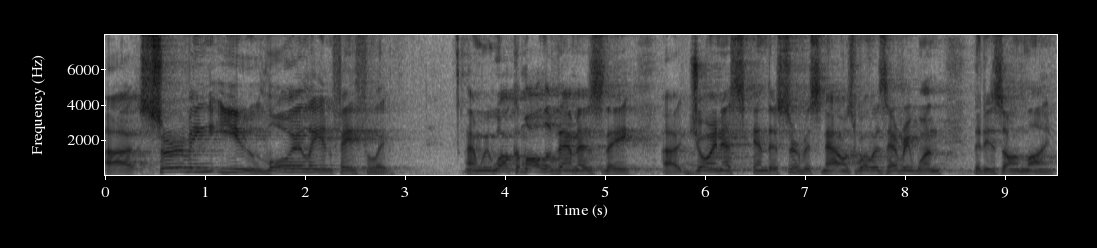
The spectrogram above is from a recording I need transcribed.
uh, serving you loyally and faithfully. And we welcome all of them as they uh, join us in this service now, as well as everyone that is online.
